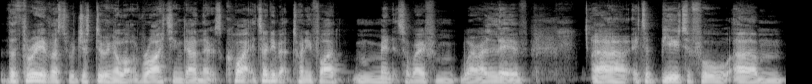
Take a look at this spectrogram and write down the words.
the three of us were just doing a lot of writing down there. It's quite. It's only about twenty five minutes away from where I live uh, it's a beautiful um,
